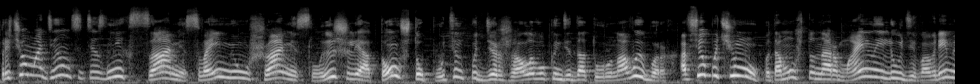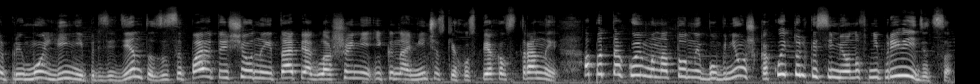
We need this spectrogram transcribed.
Причем 11 из них сами своими ушами слышали о том, что Путин поддержал его кандидатуру на выборах. А все почему? Потому что нормальные люди во время прямой линии президента засыпают еще на этапе оглашения экономических успехов страны. А под такой монотонный бубнеж какой только Семенов не привидится.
